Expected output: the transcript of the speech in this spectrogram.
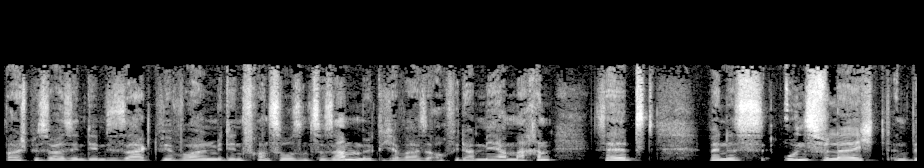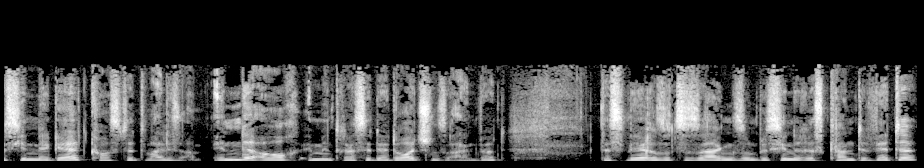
beispielsweise, indem sie sagt, wir wollen mit den Franzosen zusammen möglicherweise auch wieder mehr machen, selbst wenn es uns vielleicht ein bisschen mehr Geld kostet, weil es am Ende auch im Interesse der Deutschen sein wird. Das wäre sozusagen so ein bisschen eine riskante Wette,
